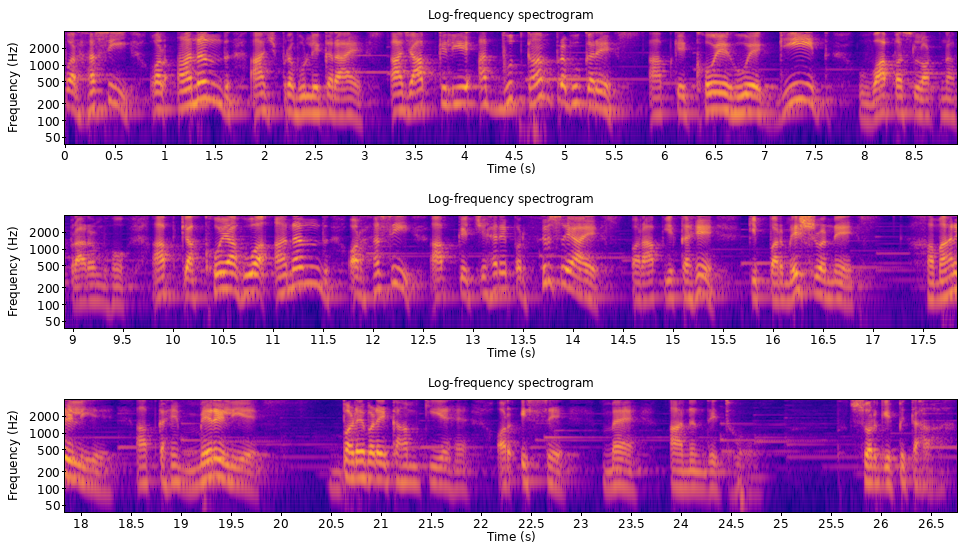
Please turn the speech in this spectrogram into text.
पर हँसी और आनंद आज प्रभु लेकर आए। आज आपके लिए अद्भुत काम प्रभु करे। आपके खोए हुए गीत वापस लौटना प्रारंभ हो। आपका खोया हुआ आनंद और हँसी आपके चेहरे पर फिर से आए और आप ये कहें कि परमेश्वर ने हमारे लिए, आप कहें मेरे लिए बड़े बड़े काम किए हैं और इससे मैं आनंदित हूँ। स्वर्गीय पिता,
